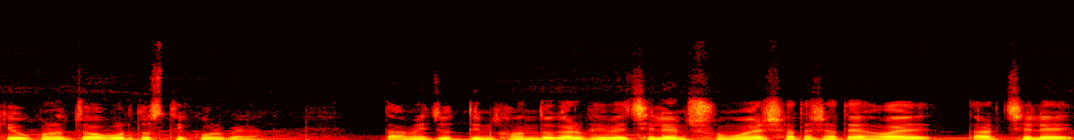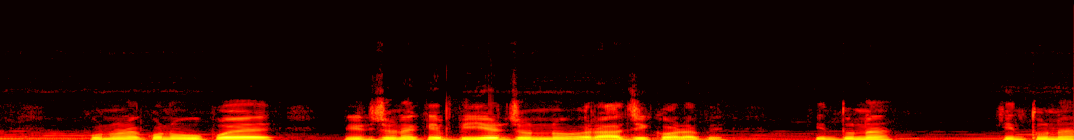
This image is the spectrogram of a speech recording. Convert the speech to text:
কেউ কোনো জবরদস্তি করবে না। তামিজুদ্দিন খন্দকার ভেবেছিলেন সময়ের সাথে সাথে হয় তার ছেলে কোনো না কোনো উপায়ে নির্জনাকে বিয়ের জন্য রাজি করাবে। কিন্তু না কিন্তু না,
